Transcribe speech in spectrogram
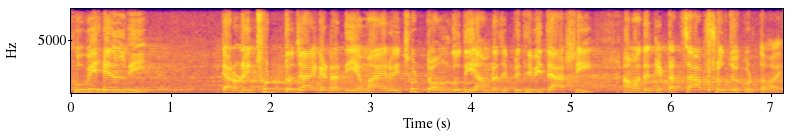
খুবই হেলদি কারণ এই ছোট্ট জায়গাটা দিয়ে, মায়ের ওই ছোট্ট অঙ্গ দিয়ে আমরা যে পৃথিবীতে আসি, আমাদেরকে একটা চাপ সহ্য করতে হয়।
